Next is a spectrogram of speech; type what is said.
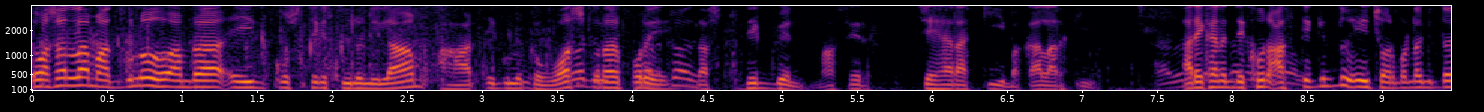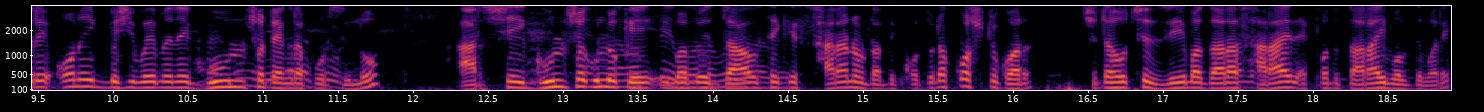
তো মাসাল্লাহ মাছগুলো আমরা এই কোষ থেকে তুলে নিলাম আর এগুলোকে ওয়াশ করার পরে জাস্ট দেখবেন মাছের চেহারা কি বা কালার কি। আর এখানে দেখুন আজকে কিন্তু এই চরপাটার ভিতরে অনেক বেশি পরিমাণে গুলশো ট্যাংরা পড়ছিল। আর সেই গুলশাগুলোকে এভাবে জাল থেকে সারানোটাতে কতটা কষ্টকর সেটা হচ্ছে যে বা যারা সারায় একমাত্র তারাই বলতে পারে।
